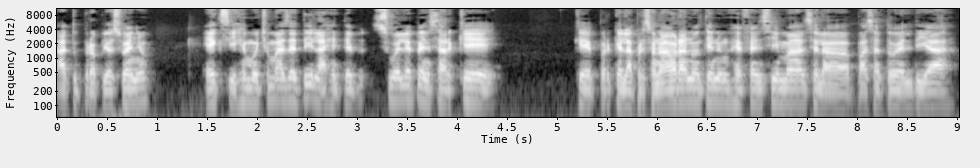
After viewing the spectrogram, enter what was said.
a tu propio sueño exige mucho más de ti. La gente suele pensar que que porque la persona ahora no tiene un jefe encima, se la pasa todo el día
